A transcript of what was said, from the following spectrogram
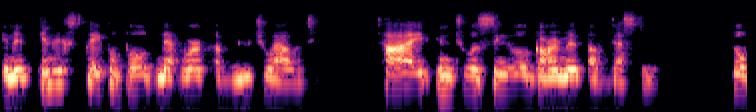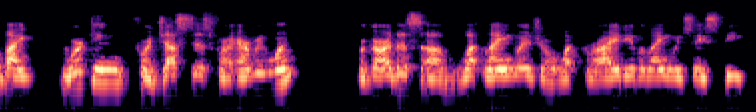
in an inescapable network of mutuality, tied into a single garment of destiny. So by working for justice for everyone, regardless of what language or what variety of a language they speak,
